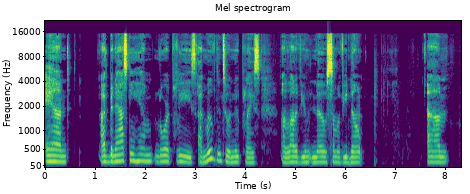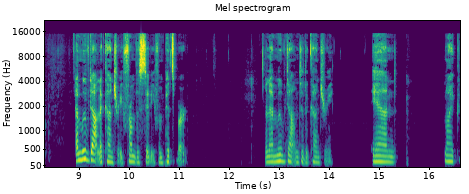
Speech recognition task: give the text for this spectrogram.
And I've been asking Him, Lord, please. I moved into a new place. A lot of you know, some of you don't. Um, I moved out in the country from the city, from Pittsburgh. And I moved out into the country. And like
